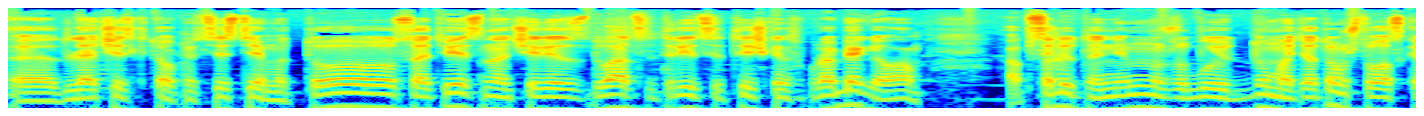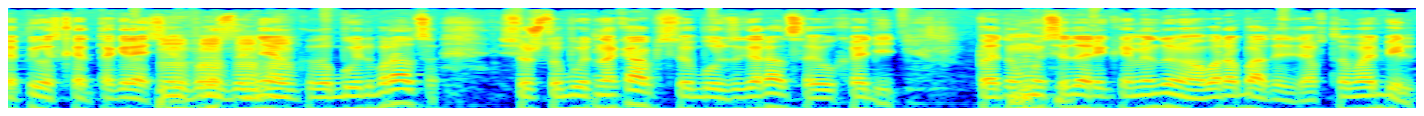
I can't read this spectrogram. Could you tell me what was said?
э, для очистки топливной системы, то, соответственно, через 20-30 тысяч километров пробега вам абсолютно не нужно будет думать о том, что у вас скопилась какая-то грязь. Uh-huh, просто uh-huh. некуда будет браться, все, что будет накапливаться, все будет загораться и уходить. Поэтому uh-huh. мы всегда рекомендуем обрабатывать автомобиль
